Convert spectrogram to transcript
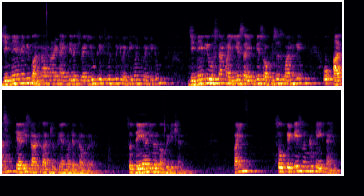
ਜਿੰਨੇ ਨੇ ਵੀ ਬਣਨਾ ਆਉਣ ਵਾਲੇ ਟਾਈਮ ਦੇ ਵਿੱਚ when you kids will be 21 22 ਜਿੰਨੇ ਵੀ ਉਸ ਟਾਈਮ ਆਈਐਸ ਆਈਪੀਐਸ ਆਫੀਸਰਸ ਬਣ ਗਏ ਉਹ ਅੱਜ ਤਿਆਰੀ ਸਟਾਰਟ ਕਰ ਚੁੱਕੇ ਆ ਤੁਹਾਡੇ ਬਰਾਬਰ so they are your competition fine so it is going to take time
